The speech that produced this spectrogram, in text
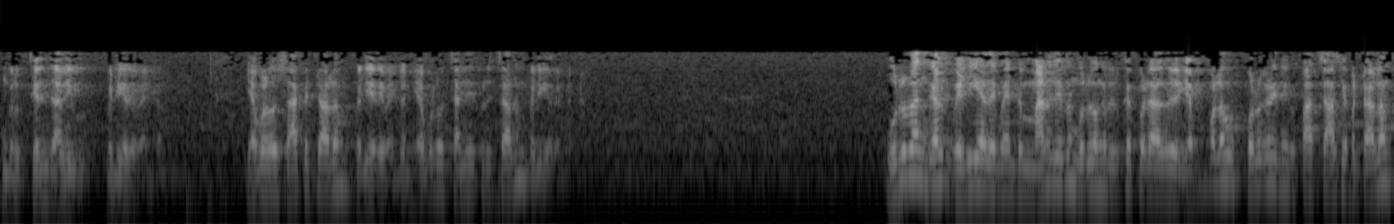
உங்களுக்கு தெரிந்த அறிவு வெளியேற வேண்டும். எவ்வளவு சாப்பிட்டாலும் வெளியேற வேண்டும். எவ்வளவு தண்ணீர் குடித்தாலும் வெளியேற வேண்டும். உருவங்கள் வெளியேற வேண்டும். மனதிலும் உருவங்கள் இருக்கக்கூடாது. எவ்வளவு பொருள்களை நீங்கள் பார்த்து ஆசைப்பட்டாலும்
